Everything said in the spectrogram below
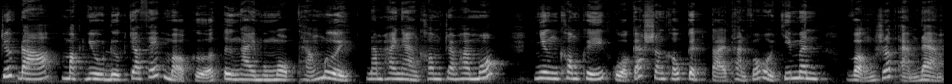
Trước đó, mặc dù được cho phép mở cửa từ ngày 1 tháng 10 năm 2021, nhưng không khí của các sân khấu kịch tại thành phố Hồ Chí Minh vẫn rất ảm đạm.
